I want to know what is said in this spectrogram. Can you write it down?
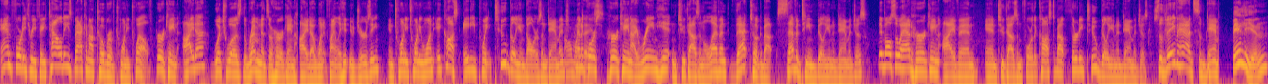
and 43 fatalities back in October of 2012. Hurricane Ida, which was the remnants of Hurricane Ida when it finally hit New Jersey, in 2021, it cost $80.2 billion in damage. Oh and then, of days. course, Hurricane Irene hit in 2011. That took about 17 billion in damages. They've also had Hurricane Ivan in 2004 that cost about 32 billion in damages. So they've had some damage Billion.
